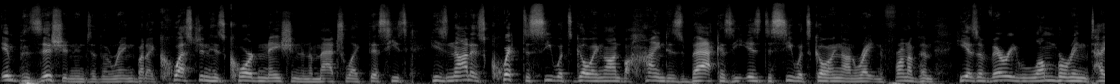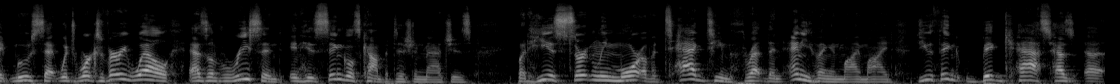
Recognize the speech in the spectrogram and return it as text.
imposition into the ring, but I question his coordination in a match like this. He's he's not as quick to see what's going on behind his back as he is to see what's going on right in front of him. He has a very lumbering type moveset, which works very well as of recent in his singles competition matches. But he is certainly more of a tag team threat than anything in my mind. Do you think Big Cass has a,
